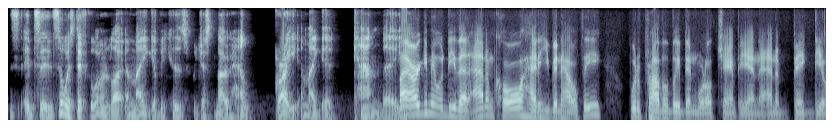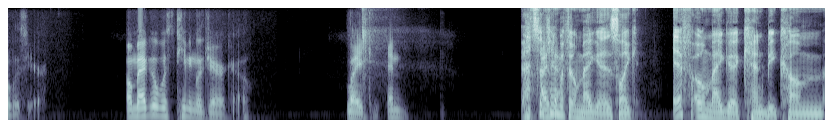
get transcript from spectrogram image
it's, it's it's always difficult with like Omega because we just know how great Omega can be. My argument would be that Adam Cole, had he been healthy, would have probably been world champion and a big deal this year. Omega was teaming with Jericho. Like, and That's the I thing th- with Omega is like if Omega can become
